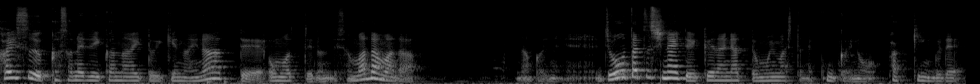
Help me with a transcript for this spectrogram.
回数重ねていかないといけないなって思ってるんですよ。まだまだなんかね上達しないといけないなって思いましたね今回のパッキングで。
